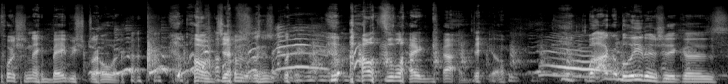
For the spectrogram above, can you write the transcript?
pushing a baby stroller off Jefferson Street. I was like, God damn. But I can believe that shit because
